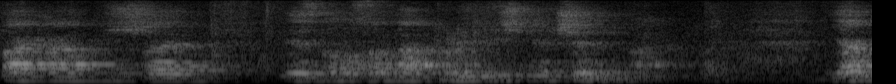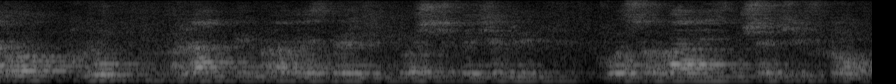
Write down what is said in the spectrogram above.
taka, że jest to osoba politycznie czynna. Jako klub Radnych Prawa i Sprawiedliwości będziemy głosowali przeciwko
